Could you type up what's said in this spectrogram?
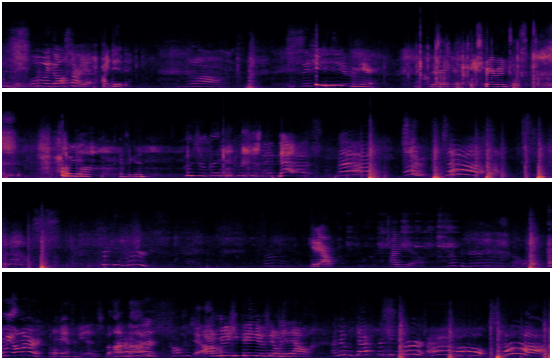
Wait, wait, don't start yet. I did. Wow. See if you can see it from here. Like, put it right here. Experimentals. Oh yeah. Is it good? Push your baby. Push your baby. No! Ah! Stop! Stop! Freaking hurts. Get out. Try to get out. No, because you're gonna hit me with No, we aren't. Well, Anthony is, but I'm not. I'm gonna keep hitting you if you don't get out. Know, but that freaking hurt. Ow! Stop!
